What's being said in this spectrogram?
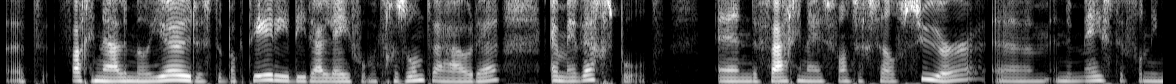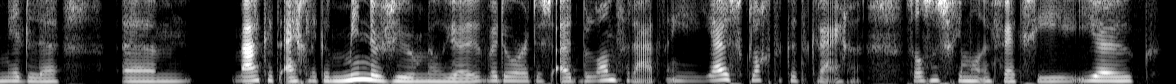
het vaginale milieu, dus de bacteriën die daar leven om het gezond te houden, ermee wegspoelt. En de vagina is van zichzelf zuur. ehm, en de meeste van die middelen ehm, maken het eigenlijk een minder zuur milieu, waardoor het dus uit balans raakt en je juist klachten kunt krijgen. Zoals een schimmelinfectie, jeuk,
